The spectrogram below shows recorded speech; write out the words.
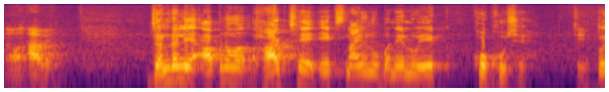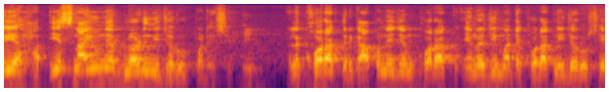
આવે? જનરલી આપણો હાર્ટ છે એક સ્નાયુનું બનેલું એક ખોખું છે. તો એ એ સ્નાયુને બ્લડની જરૂર પડે છે. એટલે ખોરાક તરીકે આપણને જેમ ખોરાક એનર્જી માટે ખોરાકની જરૂર છે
